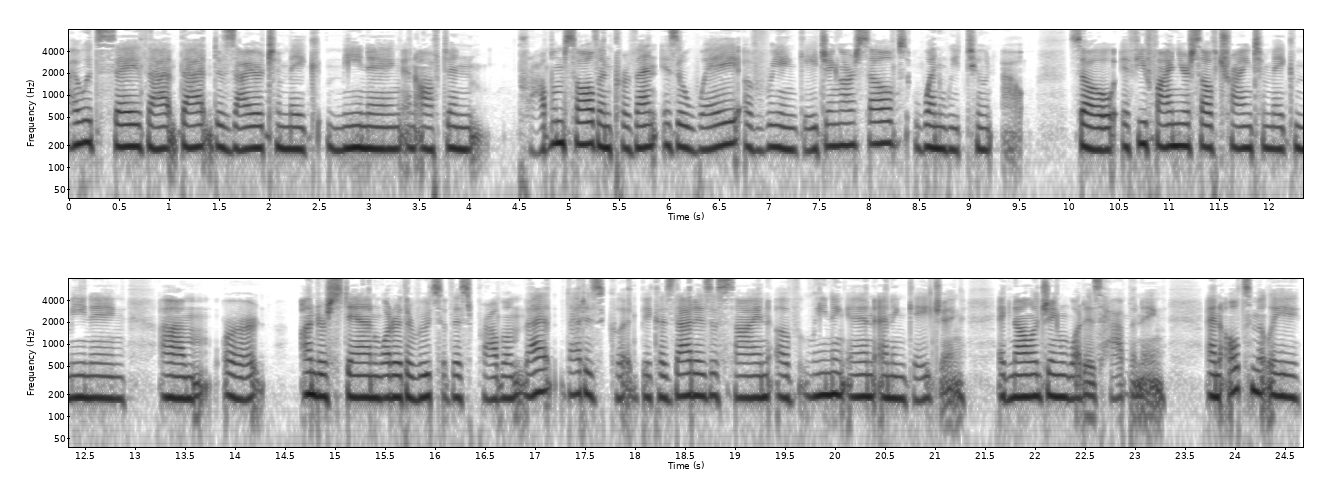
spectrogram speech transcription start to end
I would say that that desire to make meaning and often problem solve and prevent is a way of re engaging ourselves when we tune out. So, if you find yourself trying to make meaning um, or understand what are the roots of this problem that that is good because that is a sign of leaning in and engaging acknowledging what is happening and ultimately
